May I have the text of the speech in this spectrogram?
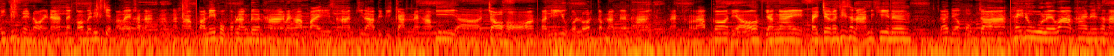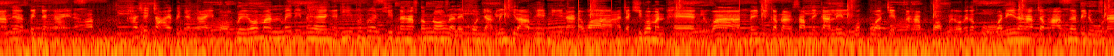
นิดๆหน่อยๆนะ แต่ก็ไม่ได้เจ็บอะไรขนาดนั้นนะครับ ตอนนี้ผมกำลังเดินทางนะครับ ไปสนามกีฬาบีบีกันนะครับ ที่จอหอ ตอนนี้อยู่บนรถกำลังเดินทางอยู่นะครับ ก็เดี๋ยวยังไงไปเจอกันที่สนามอีกทีนึง แล้วเดี๋ยวผมจะให้ดูเลยว่าภายในสนามเนี่ยเป็นยังไงนะครับ ค่าใช้จ่ายเป็นยังไงบอกเลยว่ามันไม่ได้แพงอย่างที่เพื่อนๆคิดนะครับน้องๆหลายๆคนอยากเล่นกีฬาประเภทนี้นะแต่ว่าอาจจะคิดว่ามันแพงหรือว่าไม่มีกำลังทรัพย์ในการเล่นหรือว่ากลัวเจ็บนะครับบอกเลยว่าไม่ต้องกลัววันนี้นะครับจะพาเพื่อนไปดูนะ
